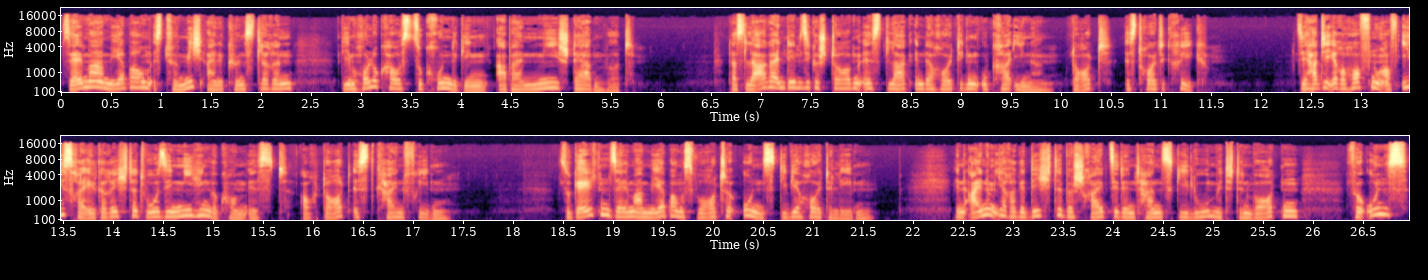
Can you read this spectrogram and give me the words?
Selma Meerbaum ist für mich eine Künstlerin, die im Holocaust zugrunde ging, aber nie sterben wird. Das Lager, in dem sie gestorben ist, lag in der heutigen Ukraine. Dort ist heute Krieg. Sie hatte ihre Hoffnung auf Israel gerichtet, wo sie nie hingekommen ist. Auch dort ist kein Frieden. So gelten Selma Meerbaums Worte uns, die wir heute leben. In einem ihrer Gedichte beschreibt sie den Tanz Gilu mit den Worten Für uns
